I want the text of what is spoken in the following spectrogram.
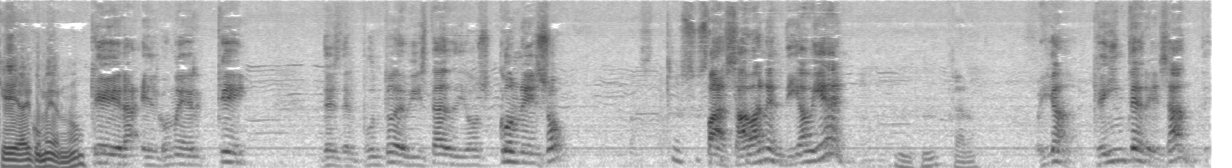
Que era el comer, ¿no? que era el comer que desde el punto de vista de Dios, con eso pasaban el día bien. claro. Oiga, qué interesante.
